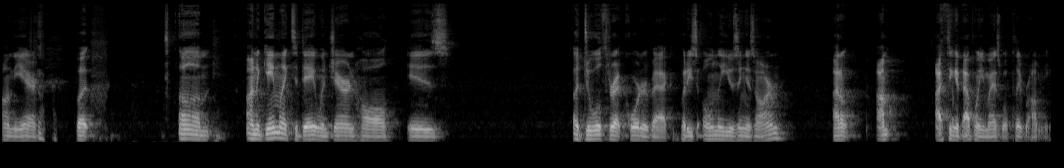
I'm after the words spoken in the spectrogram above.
on the air. but um, on a game like today, when Jaren Hall is a dual threat quarterback, but he's only using his arm, I don't. I'm. I think at that point you might as well play Romney.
